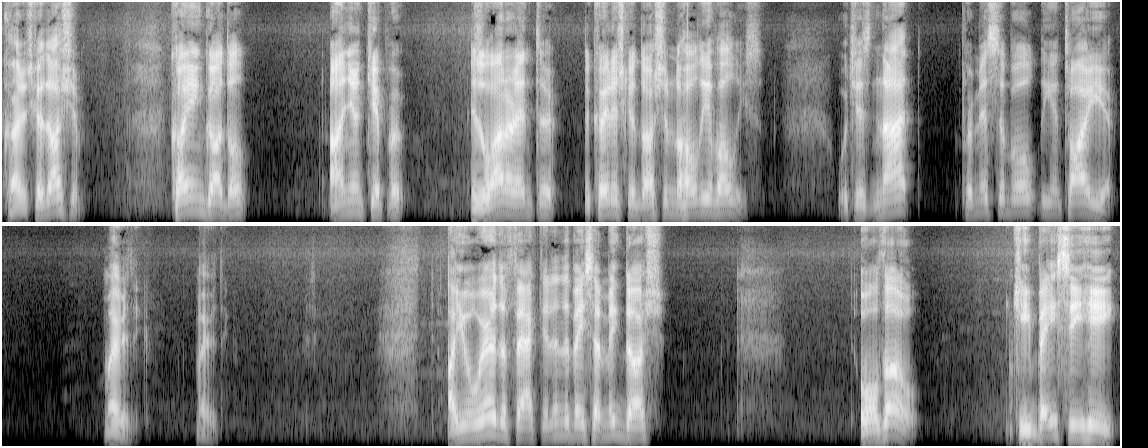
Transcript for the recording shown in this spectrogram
Kadosh Kadoshim. Kohen Gadol, on Yom Kippur, is allowed to enter the Kodesh Kodashim, the Holy of Holies, which is not permissible the entire year. Meridik. Meridik. Are you aware of the fact that in the base of Migdosh, although ki he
